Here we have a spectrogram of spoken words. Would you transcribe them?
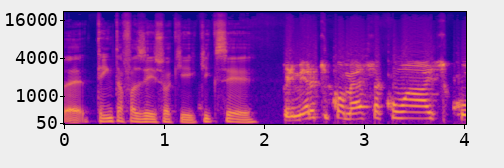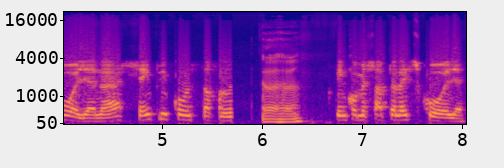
é, tenta fazer isso aqui. O que, que você. Primeiro que começa com a escolha, né? Sempre quando você tá falando. Uhum. Tem que começar pela escolha.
